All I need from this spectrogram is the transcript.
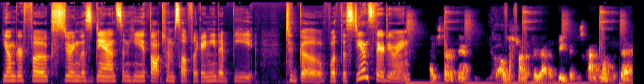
younger folks doing this dance, and he thought to himself, like, I need a beat to go with this dance they're doing. I started dancing. So I was just trying to figure out a beat that just kind of went with that.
